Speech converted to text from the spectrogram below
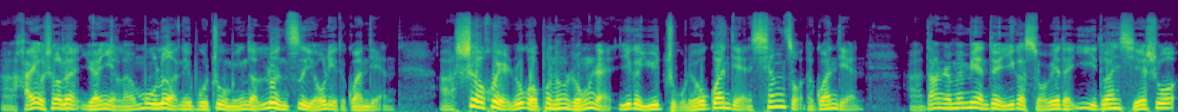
啊，还有社论援引了穆勒那部著名的《论自由》里的观点，啊，社会如果不能容忍一个与主流观点相左的观点，啊，当人们面对一个所谓的异端邪说，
